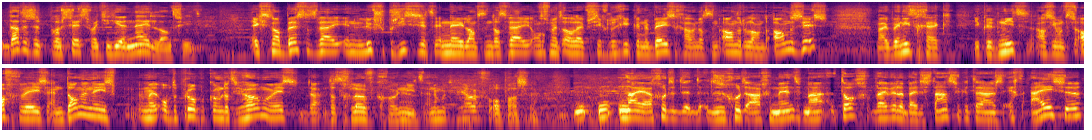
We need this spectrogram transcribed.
dat is het proces wat je hier in Nederland ziet. Ik snap best dat wij in een luxe positie zitten in Nederland... en dat wij ons met allerlei psychologie kunnen bezighouden... dat het in andere landen anders is. Maar ik ben niet gek. Je kunt niet, als iemand is afgewezen... en dan ineens op de proppen komen dat hij homo is... dat, dat geloof ik gewoon niet. En daar moet je heel erg voor oppassen. Nou ja, goed, dat is een goed argument. Maar toch, wij willen bij de staatssecretaris echt eisen...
